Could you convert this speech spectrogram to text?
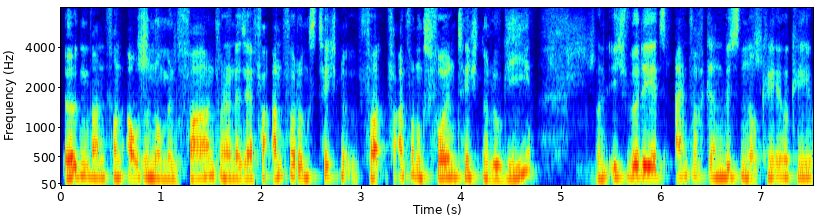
irgendwann von autonomen Fahren, von einer sehr verantwortungsvollen Technologie. Und ich würde jetzt einfach gern wissen, okay, okay,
